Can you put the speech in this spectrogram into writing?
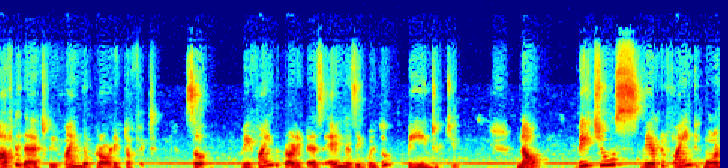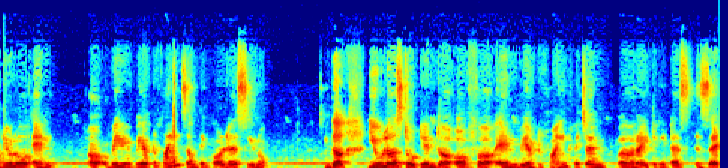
After that, we find the product of it. So we find the product as N is equal to P into Q. Now we choose, we have to find modulo N. Uh, we, we have to find something called as, you know, the Euler's totient of uh, N we have to find, which I'm uh, writing it as Z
